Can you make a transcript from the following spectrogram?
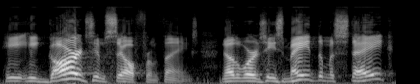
He, he guards himself from things. In other words, he's made the mistake,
